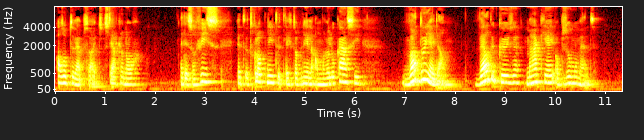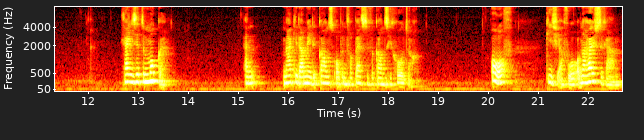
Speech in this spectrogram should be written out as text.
als op de website. Sterker nog, het is er vies, het klopt niet, het ligt op een hele andere locatie. Wat doe jij dan? Welke keuze maak jij op zo'n moment? Ga je zitten mokken? Maak je daarmee de kans op een verpeste vakantie groter? Of kies je ervoor om naar huis te gaan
